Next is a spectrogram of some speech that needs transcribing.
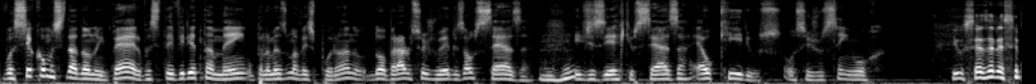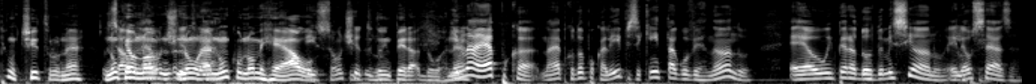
você, como cidadão do Império, você deveria também, pelo menos uma vez por ano, dobrar os seus joelhos ao César uhum. e dizer que o César é o Quírios, ou seja, o Senhor. E o César é sempre um título, né? nunca é, o nome, é um título, não é. é. nunca o nome real Isso, é um título. do imperador, né? E na época, na época do Apocalipse, quem está governando é o imperador Domiciano, ele okay. é o César.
